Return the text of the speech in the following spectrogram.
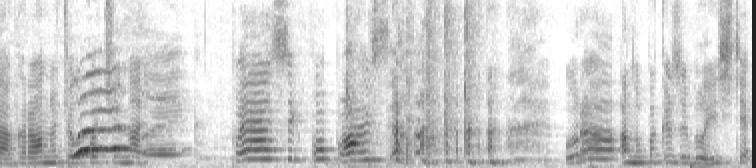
Так, раночок починає. Песик попався. Ура! Ану покажи ближче.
